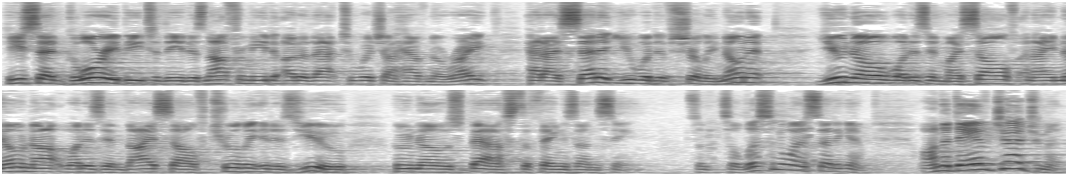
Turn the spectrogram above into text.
He said, Glory be to thee. It is not for me to utter that to which I have no right. Had I said it, you would have surely known it. You know what is in myself, and I know not what is in thyself. Truly, it is you who knows best the things unseen. So, so listen to what is said again. On the day of judgment,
